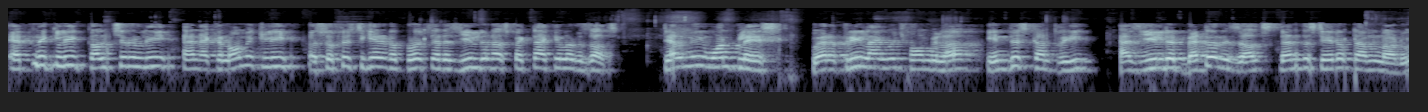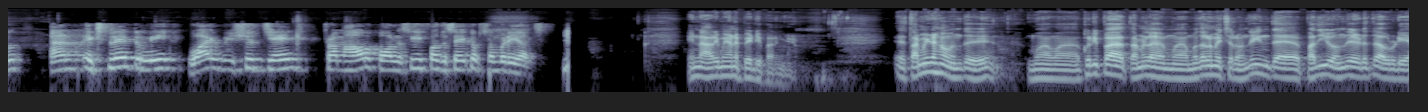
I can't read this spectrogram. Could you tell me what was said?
ethnically, culturally, and economically a sophisticated approach that has yielded us spectacular results. Tell me one place where a three language formula in this country has yielded better results than the state of Tamil Nadu and explain to me why we should change from our policy for the sake of somebody else. என்ன அருமையான பேட்டி பாருங்கள் தமிழகம் வந்து குறிப்பாக தமிழக முதலமைச்சர் வந்து இந்த பதிவை வந்து எடுத்து அவருடைய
